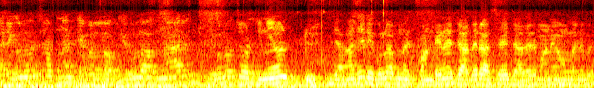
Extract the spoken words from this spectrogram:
আর এগুলো হচ্ছে আপনার কেবল লক এগুলো আপনার এগুলো হচ্ছে অরিজিনাল জাহাজের এগুলো আপনার কন্টেনার যাদের আছে যাদের মানে অনলাইনে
